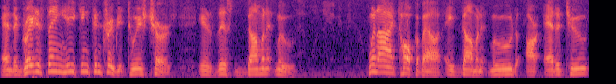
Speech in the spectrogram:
And the greatest thing he can contribute to his church is this dominant mood. When I talk about a dominant mood or attitude,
